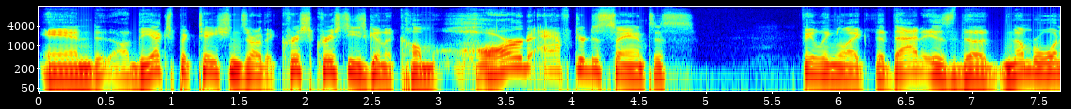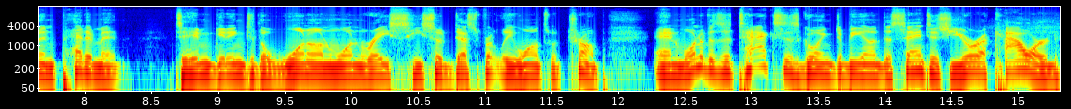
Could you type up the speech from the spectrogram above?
And uh, the expectations are that Chris Christie is going to come hard after DeSantis, feeling like that that is the number one impediment to him getting to the one-on-one race he so desperately wants with Trump. And one of his attacks is going to be on DeSantis. You're a coward.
